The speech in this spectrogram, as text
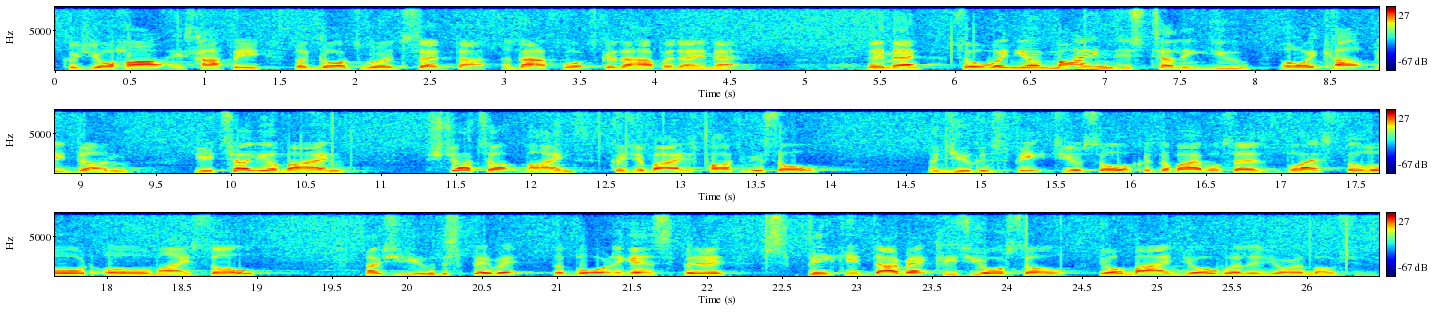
because your heart is happy that God's word said that. And that's what's going to happen. Amen. Amen. So when your mind is telling you, oh, it can't be done, you tell your mind, shut up, mind, because your mind is part of your soul. And you can speak to your soul because the Bible says, Bless the Lord, O my soul. That's you, the spirit, the born again spirit, speaking directly to your soul, your mind, your will, and your emotions.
